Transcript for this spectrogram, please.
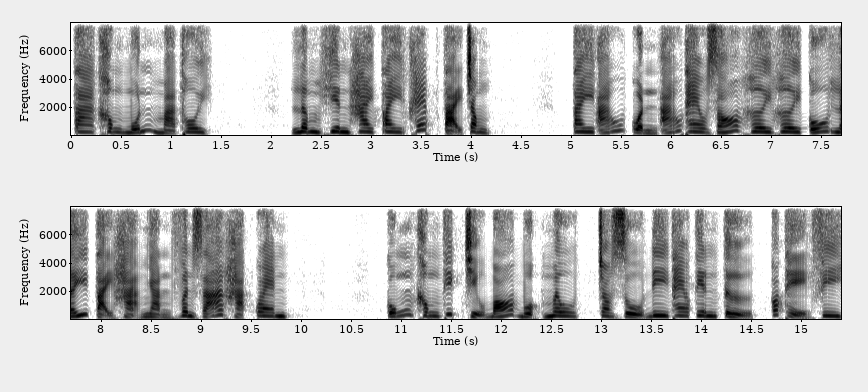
ta không muốn mà thôi. Lâm Hiên hai tay khép tại trong. Tay áo quần áo theo gió hơi hơi cố lấy tại hạ nhàn vân giã hạ quen. Cũng không thích chịu bó buộc mâu, cho dù đi theo tiên tử, có thể phi.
